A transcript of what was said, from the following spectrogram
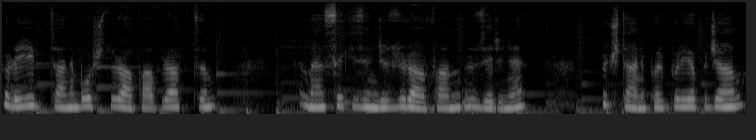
Şöyle 7 tane boş zürafa bıraktım. Hemen 8. zürafanın üzerine 3 tane pırpır yapacağım.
